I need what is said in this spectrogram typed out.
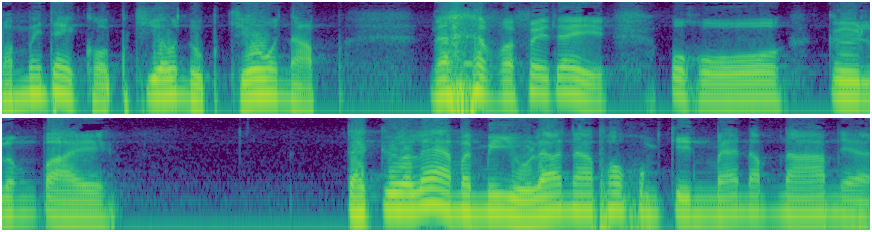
มันไม่ได้กบเคี้ยวหนุบเคี้ยวหนับนะมันไม่ได้โอ้โหกืนลงไป แต่เกลือแร่มันมีอยู่แล้วนะ เพราะคุณกินแม้น้ำน้ำเนี่ย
